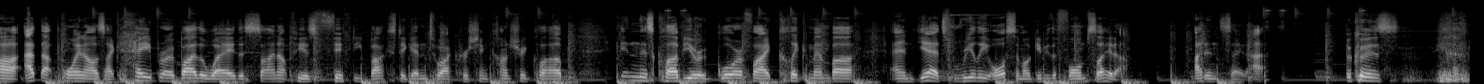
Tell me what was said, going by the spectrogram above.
uh, at that point, I was like, "Hey, bro! By the way, the sign up fee is fifty bucks to get into our Christian Country Club in this club, you're a glorified click member, and yeah, it's really awesome. I'll give you the forms later. I didn't say that because I'm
